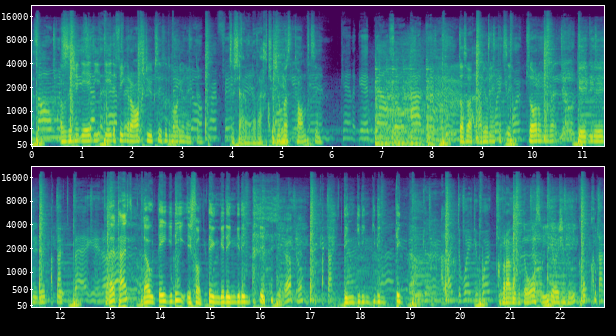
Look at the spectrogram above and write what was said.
It's on when Also es ist nicht jede, jeder Finger angesteuert von der Marionette. Das ist auch noch recht Es war nur schön. die Hand. Gewesen. Das war die Marionette. Gewesen. Darum man... Dödel, dödel, Von dort heisst No Diggity ist von Dinge, Dinge, Ding. Ja, ja. Ding, Ding, Ding, Ding. I like the way you work it. Aber auch wieder hier, das Video ist ein Hingucker. Got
